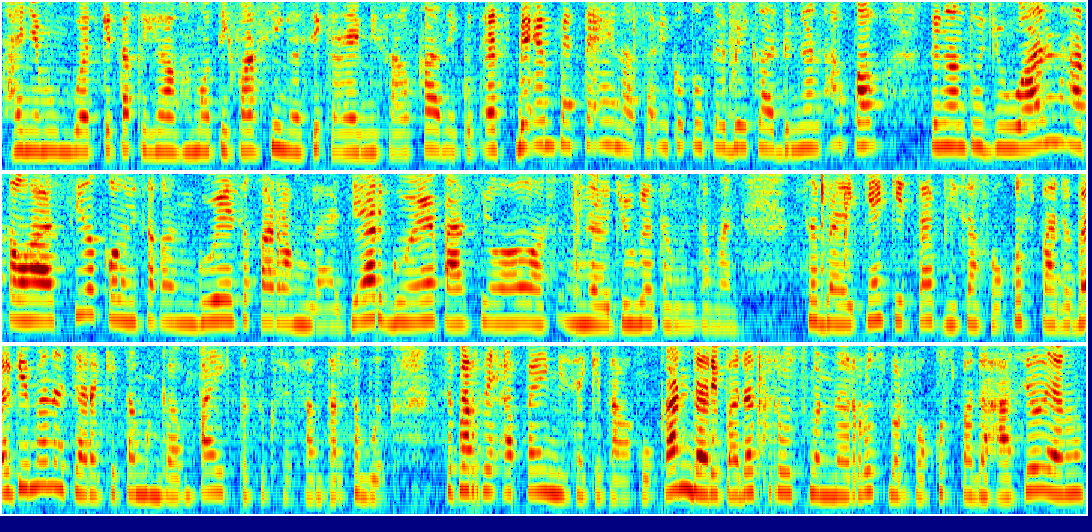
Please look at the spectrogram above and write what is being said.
Hanya membuat kita kehilangan motivasi nggak sih? Kayak misalkan ikut SBMPTN atau ikut UTBK dengan apa? Dengan tujuan atau hasil kalau misalkan gue sekarang belajar, gue pasti lolos. Enggak juga teman-teman. Sebaiknya kita bisa fokus pada bagaimana cara kita menggapai kesuksesan tersebut. Seperti apa yang bisa kita lakukan daripada terus-menerus berfokus pada hasil yang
